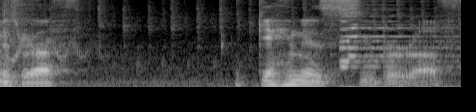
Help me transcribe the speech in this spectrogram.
game is rough. Game is super rough.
